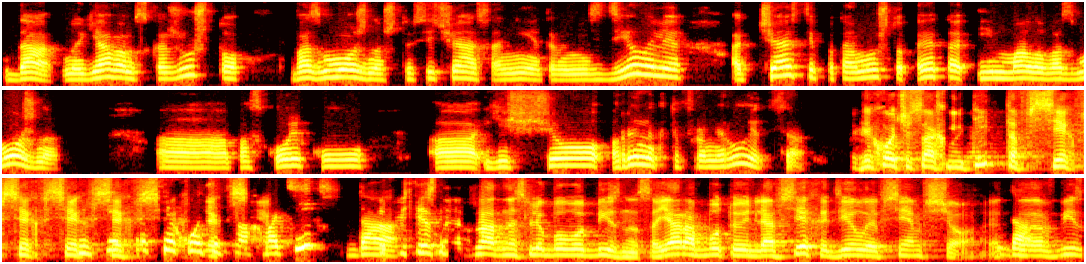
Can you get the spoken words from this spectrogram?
Да, но я вам скажу, что возможно, что сейчас они этого не сделали, отчасти потому, что это им маловозможно, а, поскольку а, еще рынок-то формируется. И хочется охватить-то всех, всех, всех, всех, всех. Всех хочется всех. охватить, да. Это естественная жадность любого бизнеса. Я работаю для всех и делаю всем все. Это да. в бизнесе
